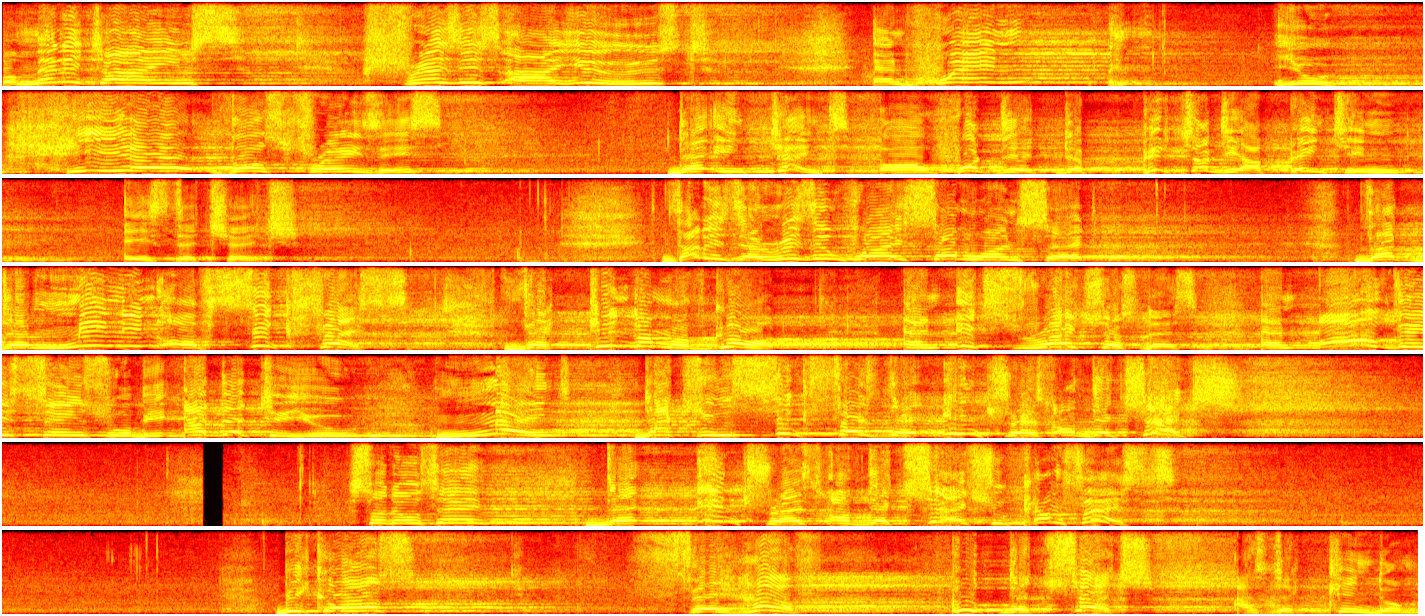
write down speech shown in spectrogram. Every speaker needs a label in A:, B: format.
A: So many times phrases are used, and when you hear those phrases, the intent or what the, the picture they are painting is the church. That is the reason why someone said that the meaning of seek first the kingdom of God and its righteousness, and all these things will be added to you, meant that you seek first the interest of the church. So they'll say the interest of the church should come first. Because they have put the church as the kingdom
